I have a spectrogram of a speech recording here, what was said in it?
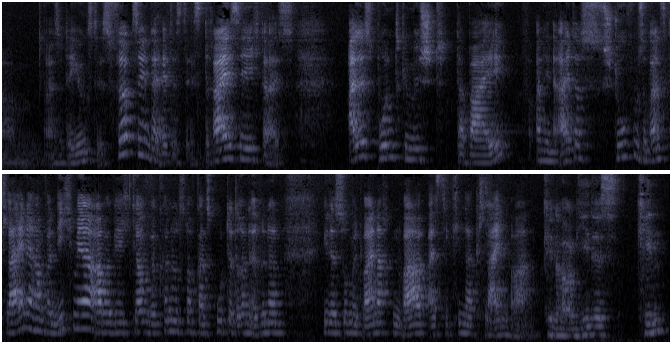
ähm, also der jüngste ist 14, der älteste ist 30, da ist alles bunt gemischt dabei an den Altersstufen. So ganz kleine haben wir nicht mehr, aber wir, ich glaube, wir können uns noch ganz gut daran erinnern, wie das so mit Weihnachten war, als die Kinder klein waren. Genau, und jedes Kind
